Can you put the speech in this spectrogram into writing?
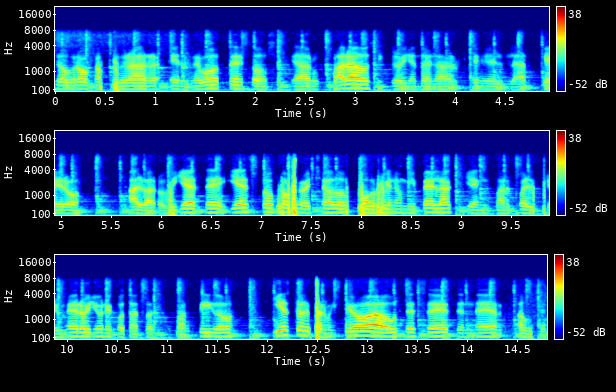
logró capturar el rebote, todos se quedaron parados, incluyendo el, el arquero Álvaro Villete, y esto fue aprovechado por William Mipela, quien marcó el primero y único tanto de su partido, y esto le permitió a UTC tener, a UTC,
